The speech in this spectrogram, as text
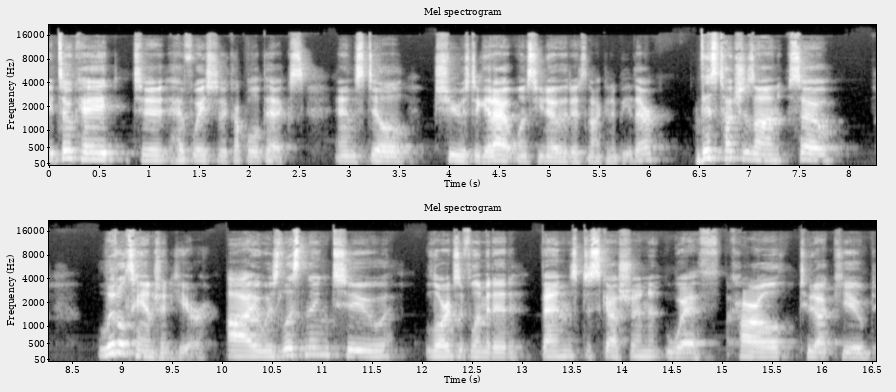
It's okay to have wasted a couple of picks and still choose to get out once you know that it's not going to be there. This touches on, so little tangent here. I was listening to Lords of Limited, Ben's discussion with Carl, 2 Cubed,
